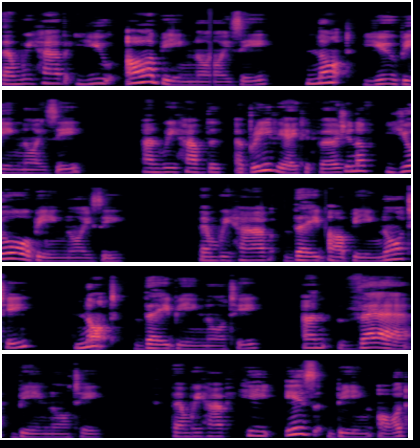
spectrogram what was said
Then we have you are being noisy, not you being noisy, and we have the abbreviated version of you're being noisy. Then we have they are being naughty, not they being naughty, and they're being naughty. Then we have he is being odd,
